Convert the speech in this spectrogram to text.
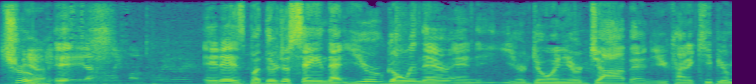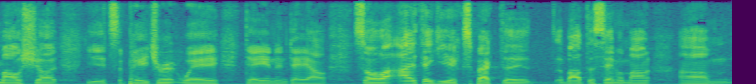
true. Yeah. It- It's definitely fun to win. It is, but they're just saying that you're going there and you're doing your job and you kind of keep your mouth shut. It's the Patriot way, day in and day out. So I I think you expect the, about the same amount. Um,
